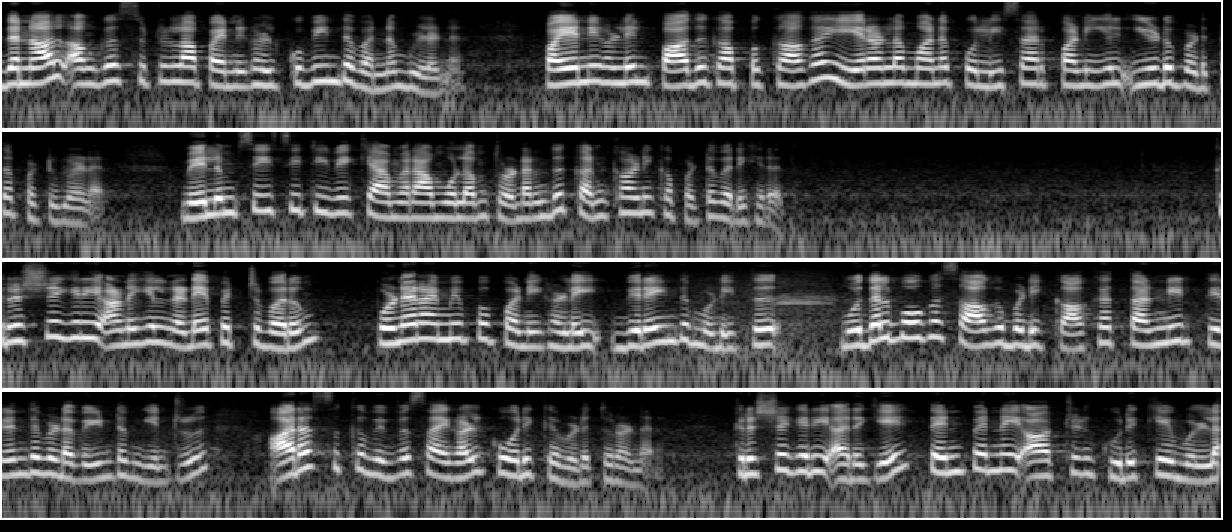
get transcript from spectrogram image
இதனால் அங்கு சுற்றுலா பயணிகள் குவிந்த வண்ணம் உள்ளனர். பயணிகளின் பாதுகாப்புக்காக ஏராளமான போலீசார் பணியில் ஈடுபடுத்தப்பட்டுள்ளனர். மேலும் சிசிடிவி கேமரா மூலம் தொடர்ந்து கண்காணிக்கப்பட்டு வருகிறது. கிருஷ்ணகிரி அணையில் நடைபெற்று வரும் புனரமைப்பு பணிகளை விரைந்து முடித்து முதல் போக சாகுபடிக்காக தண்ணீர் திறந்துவிட வேண்டும் என்று அரசுக்கு விவசாயிகள் கோரிக்கை விடுத்துள்ளனர். கிருஷ்ணகிரி அருகே தென்பெண்ணை ஆற்றின் குறுக்கே உள்ள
